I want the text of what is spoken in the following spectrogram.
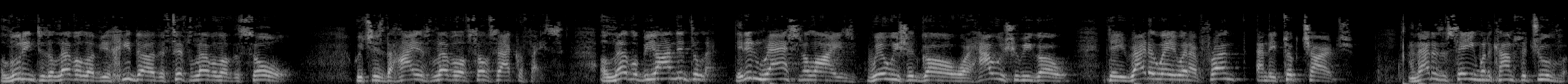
Alluding to the level of Yechida, the fifth level of the soul, which is the highest level of self-sacrifice, a level beyond intellect. They didn't rationalize where we should go or how should we go. They right away went up front and they took charge. And that is the same when it comes to tshuva.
